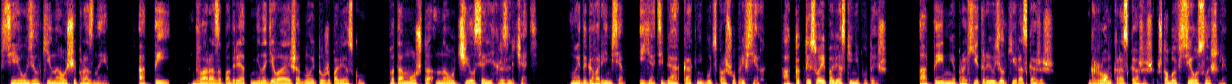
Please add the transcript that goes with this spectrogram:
«Все узелки на ощупь разные. А ты два раза подряд не надеваешь одну и ту же повязку, потому что научился их различать. Мы договоримся, и я тебя как-нибудь спрошу при всех. А как ты свои повязки не путаешь? А ты мне про хитрые узелки расскажешь. Громко расскажешь, чтобы все услышали.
